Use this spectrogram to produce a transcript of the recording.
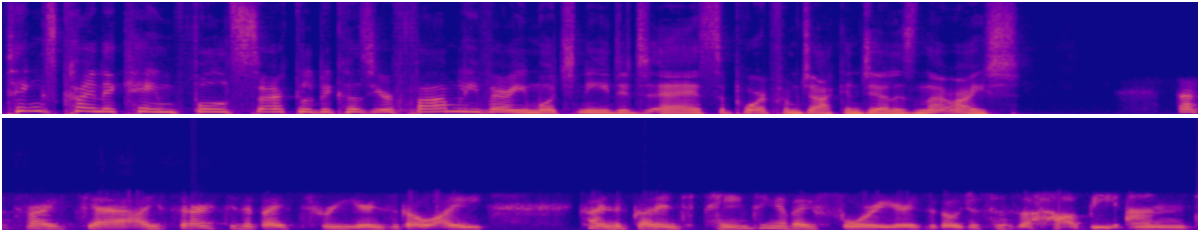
things kind of came full circle because your family very much needed uh, support from Jack and Jill. Isn't that right? That's right, yeah. I started about three years ago. I kind of got into painting about four years ago just as a hobby and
